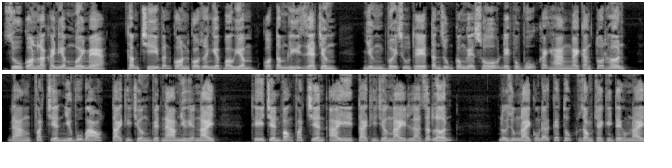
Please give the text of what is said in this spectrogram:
dù còn là khái niệm mới mẻ, thậm chí vẫn còn có doanh nghiệp bảo hiểm có tâm lý dè chừng, nhưng với xu thế tận dụng công nghệ số để phục vụ khách hàng ngày càng tốt hơn, đang phát triển như vũ bão tại thị trường Việt Nam như hiện nay, thì triển vọng phát triển AI tại thị trường này là rất lớn. Nội dung này cũng đã kết thúc dòng chảy kinh tế hôm nay.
